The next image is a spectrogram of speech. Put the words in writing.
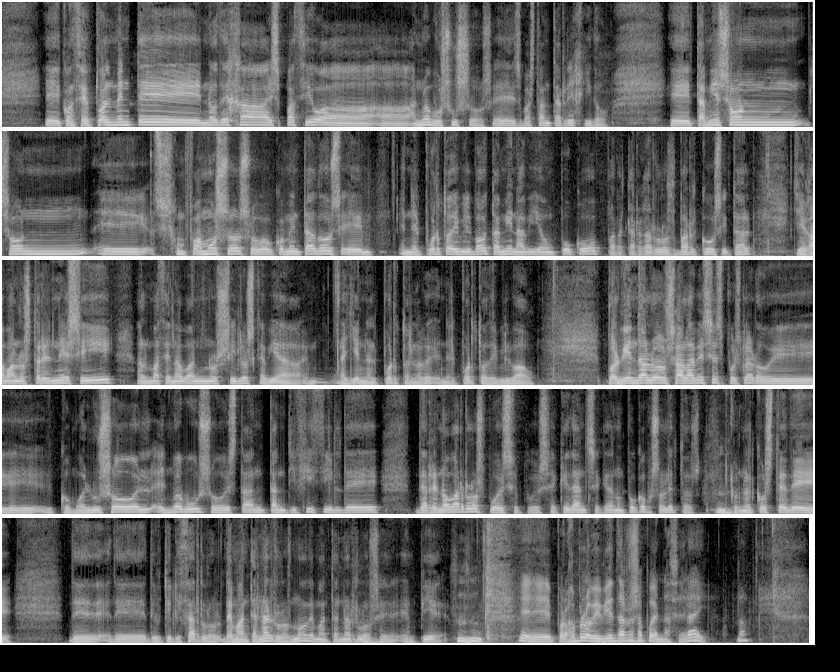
eh, conceptualmente no deja espacio a, nuevos usos, es bastante rígido. también son, son, son famosos o comentados en el puerto de Bilbao también había un poco para cargar los barcos y tal llegaban los trenes y almacenaban unos hilos que había allí en el puerto, en el, puerto de Bilbao. Volviendo a los alaveses, pues claro, eh, como el uso, el, nuevo uso es tan, tan difícil de, renovarlos, pues, pues se quedan, se quedan un poco obsoletos, mm. con el coste de, de, utilizarlos, de mantenerlos, ¿no? De mantenerlos mm. en, pie. Eh, por ejemplo, viviendas no se pueden hacer ahí, ¿no?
